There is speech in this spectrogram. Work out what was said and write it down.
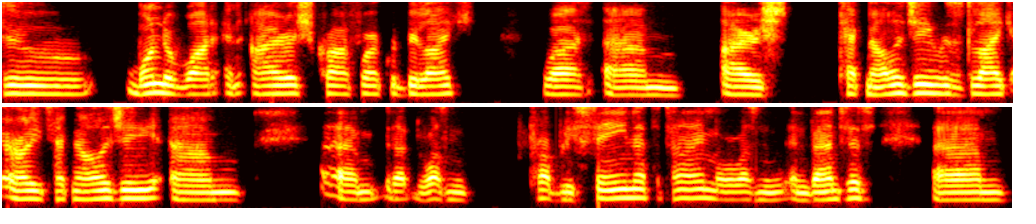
to wonder what an Irish Kraftwerk would be like, what um, Irish technology was like, early technology um, um, that wasn't probably seen at the time or wasn't invented, um,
